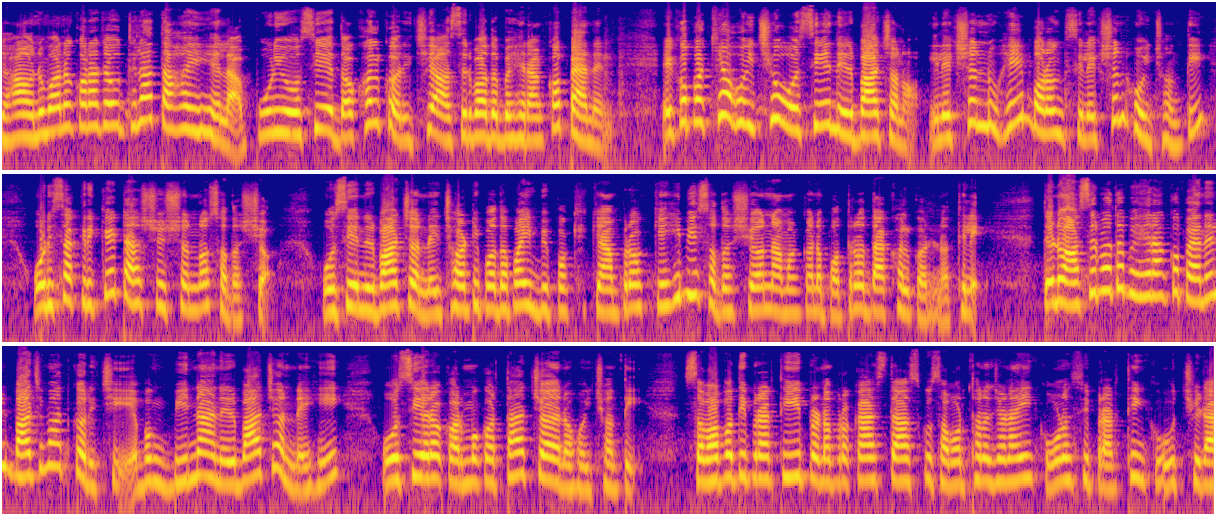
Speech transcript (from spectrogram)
ଯାହା ଅନୁମାନ କରାଯାଉଥିଲା ତାହା ହିଁ ହେଲା ପୁଣି ଓସିଏ ଦଖଲ କରିଛି ଆଶୀର୍ବାଦ ବେହେରାଙ୍କ ପ୍ୟାନେଲ ଏକପାଖିଆ ହୋଇଛି ଓସିଏ ନିର୍ବାଚନ ଇଲେକ୍ସନ ନୁହେଁ ବରଂ ସିଲେକ୍ସନ ହୋଇଛନ୍ତି ଓଡ଼ିଶା କ୍ରିକେଟ ଆସୋସିଏସନର ସଦସ୍ୟ ଓସିଏ ନିର୍ବାଚନରେ ଛଅଟି ପଦ ପାଇଁ ବିପକ୍ଷ କ୍ୟାମ୍ପର କେହି ବି ସଦସ୍ୟ ନାମାଙ୍କନ ପତ୍ର ଦାଖଲ କରିନଥିଲେ ତେଣୁ ଆଶୀର୍ବାଦ ବେହେରାଙ୍କ ପ୍ୟାନେଲ ବାଜିମାତ କରିଛି ଏବଂ ବିନା ନିର୍ବାଚନରେ ହିଁ ଓସିଏର କର୍ମକର୍ତ୍ତା ଚୟନ ହୋଇଛନ୍ତି ସଭାପତି ପ୍ରାର୍ଥୀ ପ୍ରଣବ ପ୍ରକାଶ ଦାସଙ୍କୁ ସମର୍ଥନ ଜଣାଇ କୌଣସି ପ୍ରାର୍ଥୀଙ୍କୁ ଛିଡ଼ା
